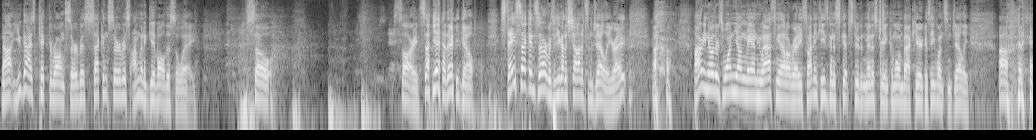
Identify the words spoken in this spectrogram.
Now, you guys picked the wrong service. Second service, I'm going to give all this away. So, sorry. So, yeah, there you go. Stay second service and you got a shot at some jelly, right? I already know there's one young man who asked me that already, so I think he's going to skip student ministry and come on back here because he wants some jelly. Uh,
